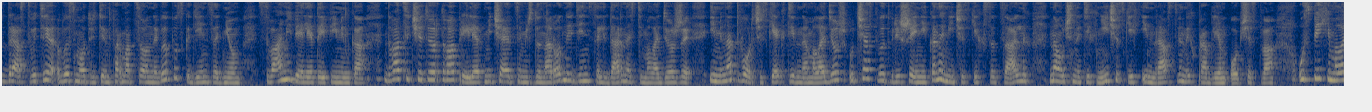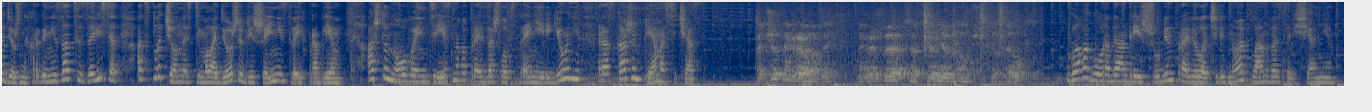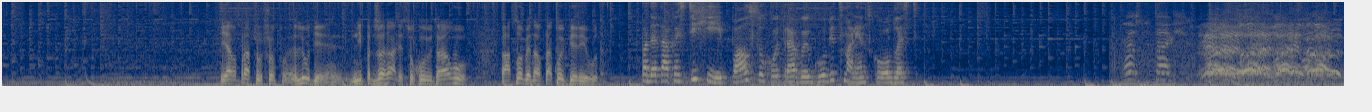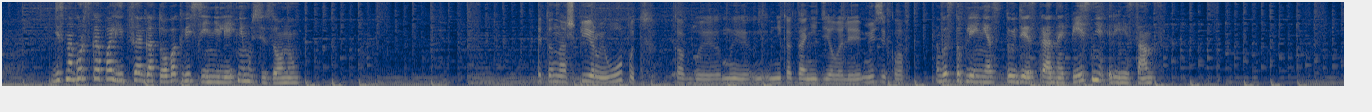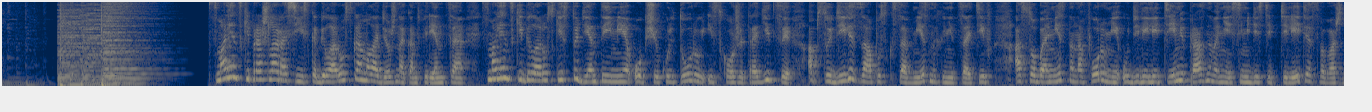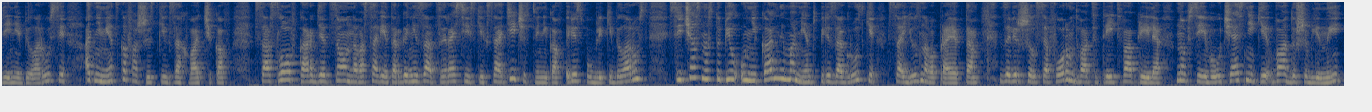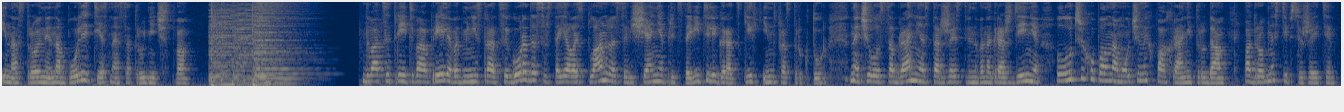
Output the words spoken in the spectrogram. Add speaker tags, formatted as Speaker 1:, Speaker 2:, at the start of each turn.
Speaker 1: Здравствуйте! Вы смотрите информационный выпуск «День за днем». С вами Виолетта Ефименко. 24 апреля отмечается Международный день солидарности молодежи. Именно творчески активная молодежь участвует в решении экономических, социальных, научно-технических и нравственных проблем общества. Успехи молодежных организаций зависят от сплоченности молодежи в решении своих проблем. А что нового и интересного произошло в стране и регионе, расскажем прямо сейчас.
Speaker 2: Отчетной грамотой награждается акционерное общество «Элф».
Speaker 1: Глава города Андрей Шубин провел очередное плановое совещание.
Speaker 3: Я попрошу, чтобы люди не поджигали сухую траву, особенно в такой период.
Speaker 1: Под атакой стихии пал сухой травы губит Смоленскую область. Десногорская полиция готова к весенне-летнему сезону.
Speaker 4: Это наш первый опыт как бы мы никогда не делали мюзиклов.
Speaker 1: Выступление студии эстрадной песни «Ренессанс». Смоленске прошла российско-белорусская молодежная конференция. Смоленские белорусские студенты, имея общую культуру и схожие традиции, обсудили запуск совместных инициатив. Особое место на форуме уделили теме празднования 75-летия освобождения Беларуси от немецко-фашистских захватчиков. Со слов Координационного совета организации российских соотечественников Республики Беларусь, сейчас наступил уникальный момент перезагрузки союзного проекта. Завершился форум 23 апреля, но все его участники воодушевлены и настроены на более тесное сотрудничество. 23 апреля в администрации города состоялось плановое совещание представителей городских инфраструктур. Началось собрание с торжественного награждения лучших уполномоченных по охране труда. Подробности в сюжете.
